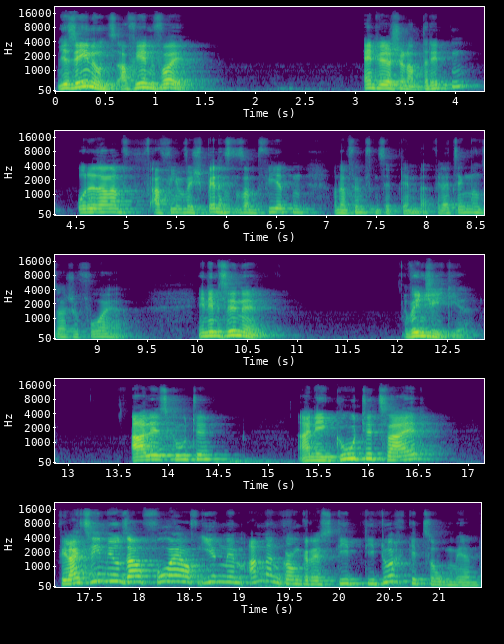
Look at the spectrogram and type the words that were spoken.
Wir sehen uns auf jeden Fall. Entweder schon am 3. oder dann am, auf jeden Fall spätestens am 4. und am 5. September. Vielleicht sehen wir uns auch schon vorher. In dem Sinne wünsche ich dir alles Gute, eine gute Zeit. Vielleicht sehen wir uns auch vorher auf irgendeinem anderen Kongress, die, die durchgezogen werden.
